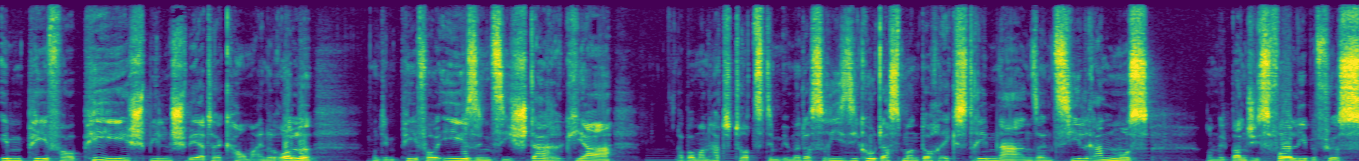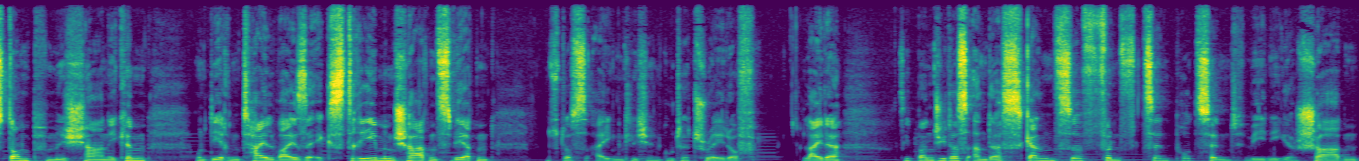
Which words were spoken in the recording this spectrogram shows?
Im PvP spielen Schwerter kaum eine Rolle und im PvE sind sie stark, ja, aber man hat trotzdem immer das Risiko, dass man doch extrem nah an sein Ziel ran muss – und mit Bungies Vorliebe für Stomp-Mechaniken und deren teilweise extremen Schadenswerten ist das eigentlich ein guter Trade-off. Leider sieht Bungie das anders. Ganze 15% weniger Schaden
